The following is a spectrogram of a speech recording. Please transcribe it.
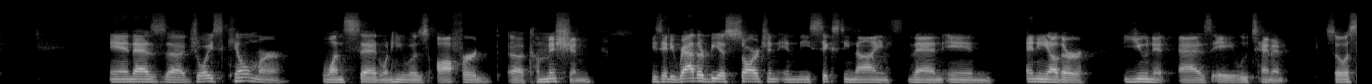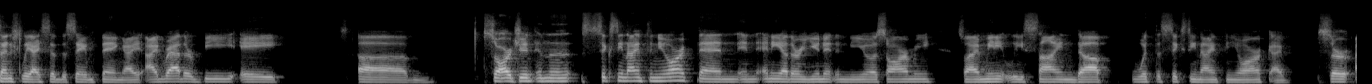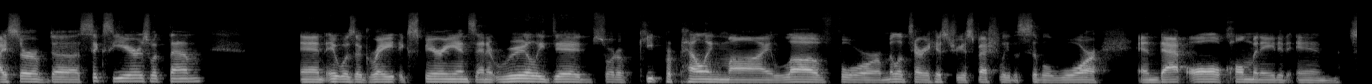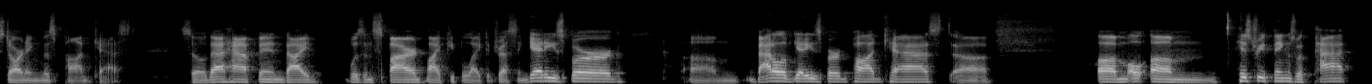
And as uh, Joyce Kilmer once said when he was offered a commission, he said he'd rather be a sergeant in the 69th than in any other unit as a lieutenant. So essentially, I said the same thing. I, would rather be a um, sergeant in the 69th in New York than in any other unit in the U.S. Army. So I immediately signed up with the 69th New York. I've served I served uh, six years with them, and it was a great experience. And it really did sort of keep propelling my love for military history, especially the Civil War, and that all culminated in starting this podcast. So that happened. I was inspired by people like addressing Gettysburg um, Battle of Gettysburg podcast, uh, um, um, History Things with Pat,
